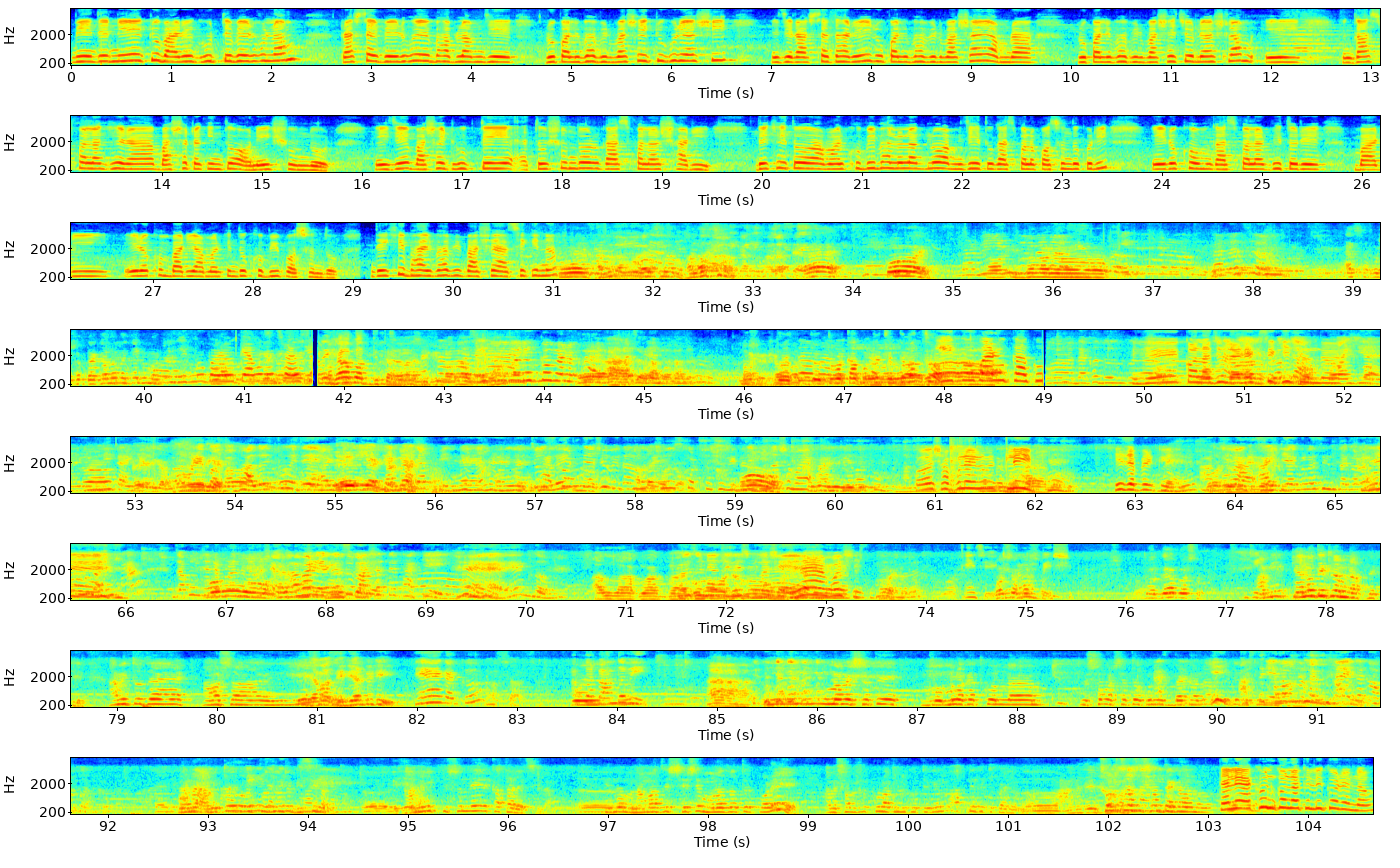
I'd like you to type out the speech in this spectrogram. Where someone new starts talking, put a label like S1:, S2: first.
S1: মেয়েদের নিয়ে একটু বাইরে ঘুরতে বের হলাম। রাস্তায় বের হয়ে ভাবলাম যে রূপালী ভাবির বাসায় একটু ঘুরে আসি। এই যে রাস্তার ধারে রূপালী ভাবির বাসায় আমরা রূপালী ভাবির বাসায় চলে আসলাম। এই গাছপালা ঘেরা বাসাটা কিন্তু অনেক সুন্দর। এই যে বাসায় ঢুকতেই এত সুন্দর গাছপালার শাড়ি দেখে তো আমার খুবই ভালো লাগল। আমি যেহেতু গাছপালা পছন্দ করি এরকম গাছপালার ভিতরে বাড়ি এরকম বাড়ি আমার কিন্তু খুবই পছন্দ। দেখি ভাই ভাবি বাসায় আছে কি না।
S2: ভালো ভালো আছো? হ্যাঁ ও ঈদ মোবারক আচ্ছা ওসব দেখাল না কেন মাকে
S3: ঈদ মুবারক কেমন আছো?
S2: দেখা দিতাম। তো তো তোমার কাপড়টা চিনতে পারছ?
S3: ঈদ মুবারক কাকু।
S1: যে কলা ঝুলা রেখেছে কি সুন্দর।
S3: ভালোই তো ওই যে
S1: ও সবগুলো ক্লিপ হিজাবের ক্লিপ
S4: আইডিয়াগুলো চিন্তা করো যখন যেটা প্রয়োজন আবার এটা তো বাসাতে থাকেই হ্যাঁ একদম।
S5: আল্লাহু আকবার।
S4: প্রয়োজনীয় জিনিসগুলো
S1: হ্যাঁ বসি।
S4: এই যে
S2: বসো বসো। আমি কেন দেখলাম না আপনাকে? আমি তো যে আমার সা-
S5: আমার সিনিয়র বিটি
S4: হ্যাঁ কাকু।
S5: আচ্ছা আচ্ছা।
S4: আপনার বান্ধবী?
S5: হ্যাঁ হ্যাঁ
S2: ইমামের সাথে মোলাকাত করলাম। সবার সাথে দেখা না
S4: আস্তে কেমন লাগবে। না
S2: না আমি তো ওই পর্যন্ত গেছিলাম। আমি পিছনের কাতারে ছিলাম। কিন্তু নামাজের শেষে মোনাজাতের পরে আমি সবসময় কোলাকুলি করতে গেলাম আপনি কিন্তু পাইলাম না।
S5: যে
S2: ছোট ছোট সাথে দেখা হলো।
S1: তাহলে এখন কোলাকুলি করে নাও।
